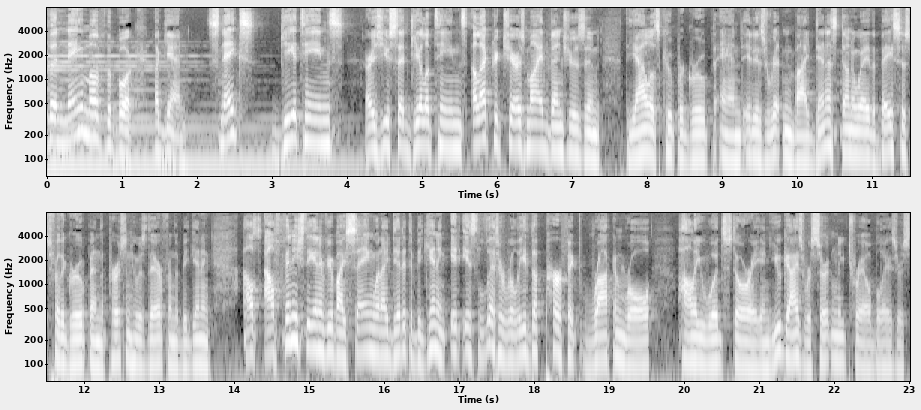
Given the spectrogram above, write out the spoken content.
The name of the book, again Snakes, Guillotines, or as you said, Guillotines, Electric Chairs My Adventures in the Alice Cooper Group, and it is written by Dennis Dunaway, the bassist for the group and the person who was there from the beginning. I'll, I'll finish the interview by saying what I did at the beginning. It is literally the perfect rock and roll Hollywood story, and you guys were certainly trailblazers.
